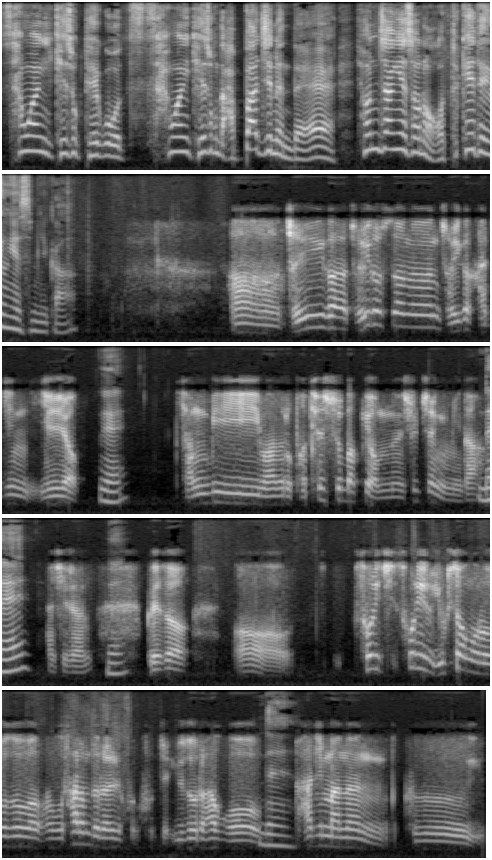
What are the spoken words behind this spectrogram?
상황이 계속 되고, 상황이 계속 나빠지는데, 현장에서는 어떻게 대응했습니까? 아, 저희가, 저희로서는 저희가 가진 인력, 네, 장비만으로 버틸 수밖에 없는 실정입니다. 네, 사실은. 네, 그래서, 어, 소리, 소리 육성으로도 하고 사람들을 유도를 하고, 네. 하지만은 그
